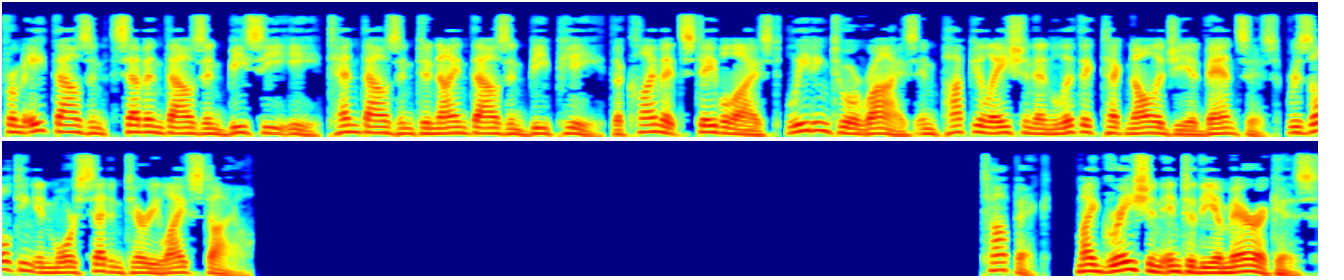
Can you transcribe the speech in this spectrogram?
From 8000 7000 BCE 10,000 to 9000 BP the climate stabilized, leading to a rise in population and lithic technology advances, resulting in more sedentary lifestyle. Migration into the Americas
